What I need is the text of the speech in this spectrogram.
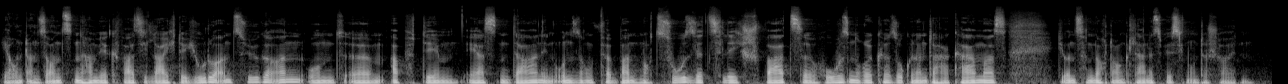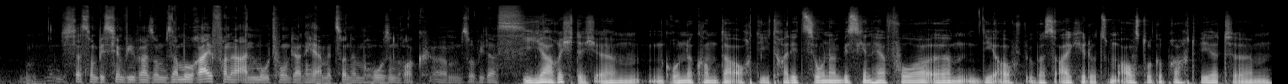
Ja, und ansonsten haben wir quasi leichte Judo-Anzüge an und ähm, ab dem ersten Dan in unserem Verband noch zusätzlich schwarze Hosenröcke, sogenannte Hakamas, die uns dann noch ein kleines bisschen unterscheiden ist das so ein bisschen wie bei so einem Samurai von der Anmutung dann her mit so einem Hosenrock, ähm, so wie das. Ja, richtig. Ähm, Im Grunde kommt da auch die Tradition ein bisschen hervor, ähm, die auch übers Aikido zum Ausdruck gebracht wird. Ähm,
